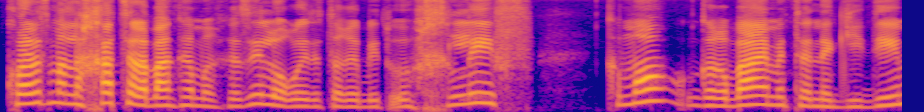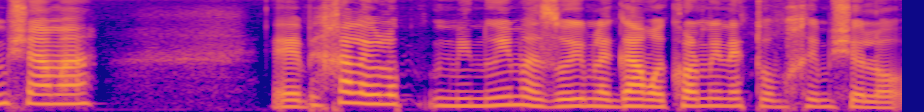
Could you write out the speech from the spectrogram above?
כל הזמן לחץ על הבנק המרכזי להוריד את הריבית. הוא החליף, כמו גרביים, את הנגידים שם. אה, בכלל היו לו מינויים הזויים לגמרי, כל מיני תומכים שלו.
